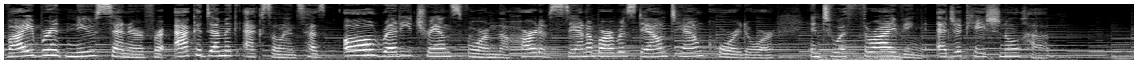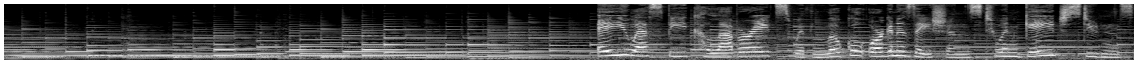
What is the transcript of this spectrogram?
vibrant new center for academic excellence has already transformed the heart of Santa Barbara's downtown corridor into a thriving educational hub. AUSB collaborates with local organizations to engage students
